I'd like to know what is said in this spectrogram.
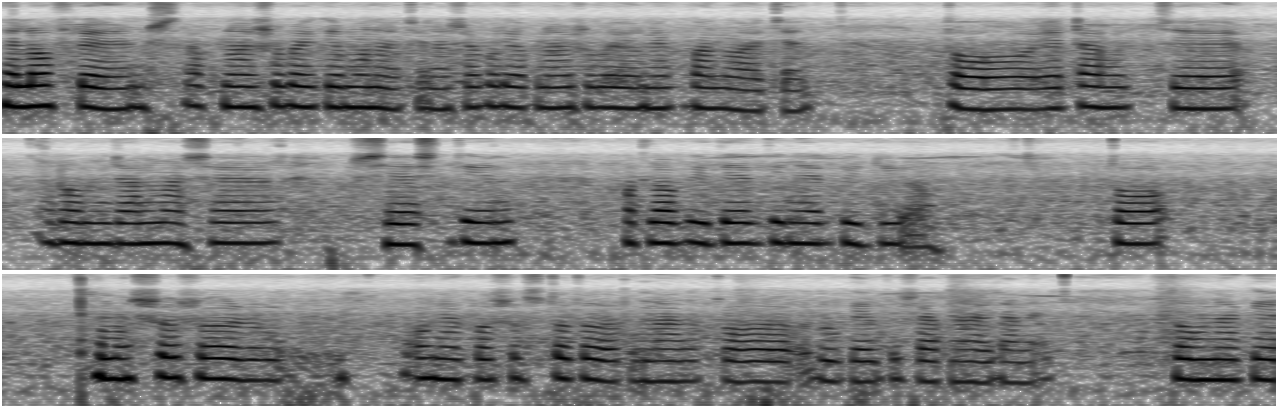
হ্যালো ফ্রেন্ডস আপনারা সবাই কেমন আছেন? আশা করি আপনারা সবাই অনেক ভালো আছেন। তো এটা হচ্ছে রমজান মাসের শেষ দিন, মতলব ঈদের দিনের ভিডিও তো আমার শ্বশুর অনেক অসুস্থ, তো ওনার তো রোগের বিষয়ে আপনারা জানেন। তো ওনাকে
